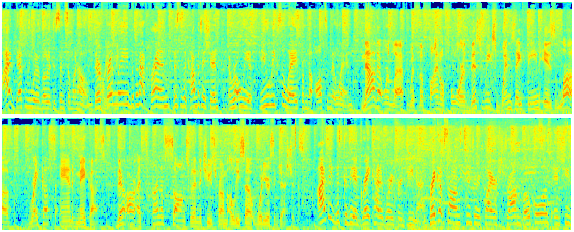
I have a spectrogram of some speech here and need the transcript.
I definitely would have voted to send someone home. They're oh, friendly, yeah, but they're not friends. This is a competition, and we're only a few weeks away from the ultimate win. Now that we're left with the final four, this week's Wednesday theme is love, breakups, and makeups. There are a ton of songs for them to choose from. Elisa, what are your suggestions? I think this could be a great category for Gina. Breakup songs tend to require strong vocals, and she's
